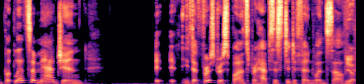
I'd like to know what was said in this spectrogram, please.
but let's imagine the first response perhaps is to defend oneself. Yep.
